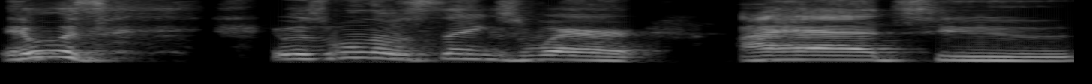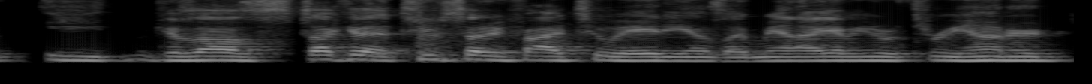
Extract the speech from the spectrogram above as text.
it was it was one of those things where I had to eat because I was stuck at that 275, 280. I was like, man, I got to go to 300.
